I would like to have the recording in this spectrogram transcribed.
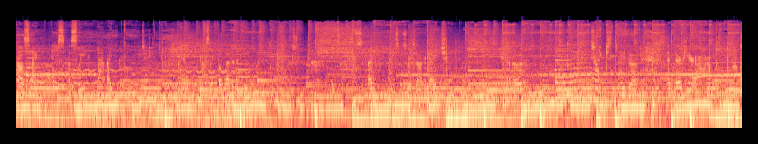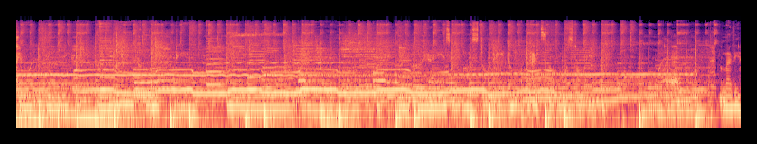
house, I, was asleep, but I goomed. it was like 11 a.m. I, am so, so sorry. I uh, um, just Uh, and, uh, and they're here. Oh, I, love you.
